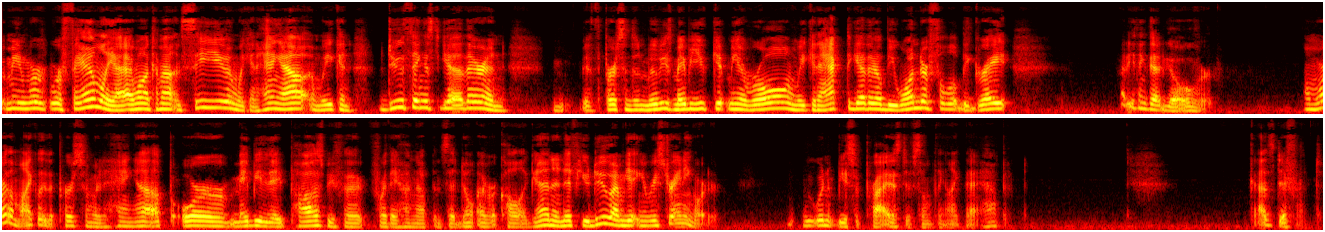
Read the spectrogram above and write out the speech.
I mean we're we're family. I want to come out and see you and we can hang out and we can do things together and." If the person's in movies, maybe you get me a role and we can act together. It'll be wonderful. It'll be great how do you think that'd go over? Well, more than likely the person would hang up, or maybe they paused before, before they hung up and said, Don't ever call again. And if you do, I'm getting a restraining order. We wouldn't be surprised if something like that happened. God's different.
